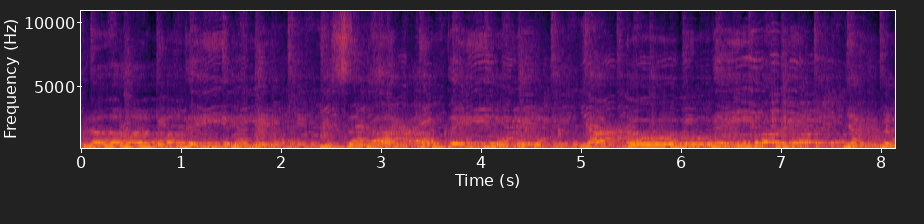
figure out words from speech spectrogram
അബ്രാമിൻ ദൈവമേ ഇസഹാക്കിൻ ദൈവമേ യാക്കോബിൻ ദൈവമേ ഞങ്ങൾ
